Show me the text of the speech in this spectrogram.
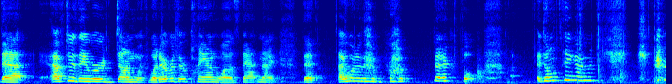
that after they were done with whatever their plan was that night, that I would have been brought back home. I don't think I would.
